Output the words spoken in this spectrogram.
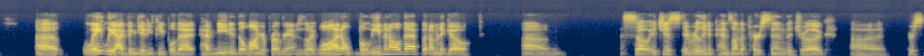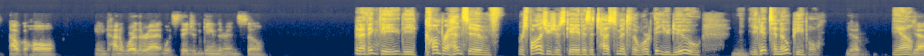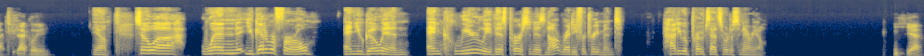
uh, lately I've been getting people that have needed the longer programs. They're like, well, I don't believe in all of that, but I'm gonna go. Um, so it just it really depends on the person, the drug, uh, or alcohol, and kind of where they're at, what stage of the game they're in. So, and I think the the comprehensive response you just gave is a testament to the work that you do. Mm-hmm. You get to know people. Yep. Yeah. Yeah. Exactly. Yeah. So, uh, when you get a referral and you go in and clearly this person is not ready for treatment, how do you approach that sort of scenario? Yeah,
